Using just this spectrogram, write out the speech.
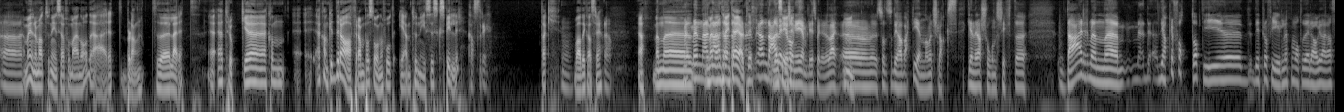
Eh, Jeg må innrømme at Tunisia for meg nå, det er et blankt lerret. Jeg, jeg tror ikke jeg kan jeg kan ikke dra fram på stående fot én tunisisk spiller. Kastri. Takk. Mm. Wadi Kasri. Ja. Ja, men, uh, men, nei, det er- den trengte jeg hjelp til. Ja, det er Det veldig mange hjemlige spillere der. Eh, så, så de har vært igjennom et slags generasjonsskifte der, men uh, de, har ikke fått opp de, de, profilene på en måte det laget der har,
